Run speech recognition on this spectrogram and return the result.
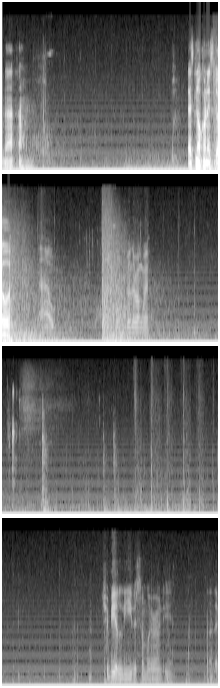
Nah. Let's knock on his door. Ow. Going the wrong way. Should be a lever somewhere around here. Oh, there.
